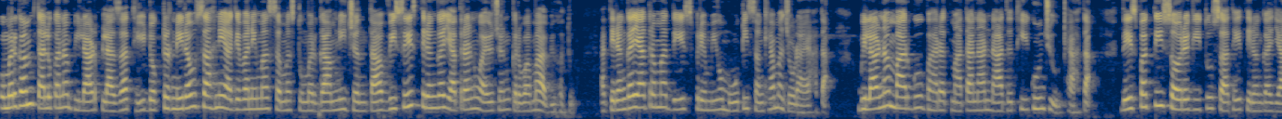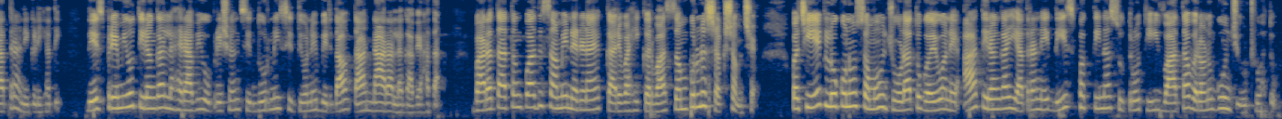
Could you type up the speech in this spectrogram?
ઉમરગામ તાલુકાના ભિલાડ પ્લાઝાથી ડોક્ટર નીરવ શાહની આગેવાનીમાં સમસ્ત ઉમરગામની જનતા વિશેષ તિરંગા યાત્રાનું આયોજન કરવામાં આવ્યું હતું. આ તિરંગા યાત્રામાં દેશપ્રેમીઓ મોટી સંખ્યામાં જોડાયા હતા. ભિલાડના માર્ગો ભારત માતાના નાદથી ગુંજી ઉઠ્યા હતા. દેશભક્તિ સૌરગીતો સાથે તિરંગા યાત્રા નીકળી હતી. દેશપ્રેમીઓ તિરંગા લહેરાવી ઓપરેશન સિંદૂરની સિદ્ધિઓને બિરદાવતા નારા લગાવ્યા હતા. ભારત આતંકવાદ સામે નિર્ણાયક કાર્યવાહી કરવા સંપૂર્ણ સક્ષમ છે. પછી એક લોકોનો સમૂહ જોડાતો ગયો અને આ તિરંગા યાત્રાને દેશભક્તિના સૂત્રોથી વાતાવરણ ગુંજી ઉઠ્યું હતું.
